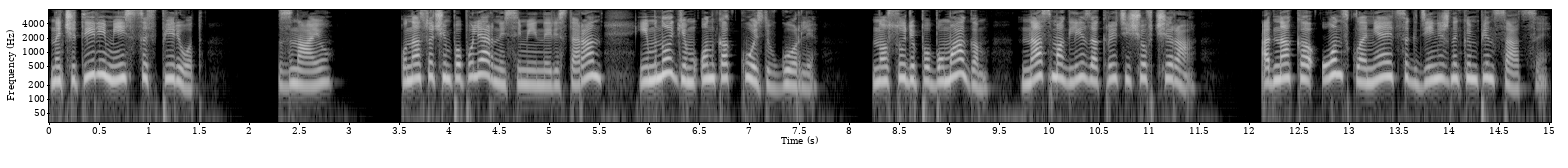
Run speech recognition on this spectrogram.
на 4 месяца вперед. «Знаю. У нас очень популярный семейный ресторан, и многим он как кость в горле. Но, судя по бумагам, нас могли закрыть еще вчера. Однако он склоняется к денежной компенсации,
